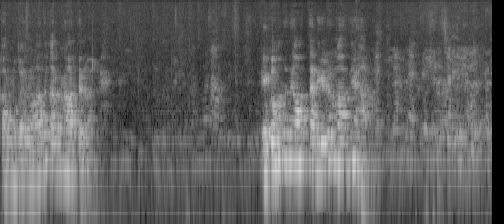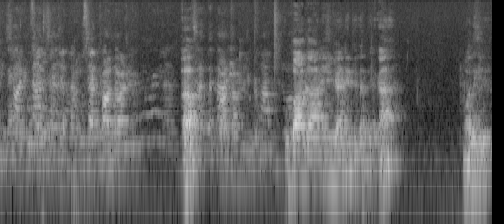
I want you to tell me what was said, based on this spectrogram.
කර්ම කරනවාද කර්ම නවත්තනවාද? ඒ කොහොමද නවත්තන්නේ කියලා මම අහන්නේ. උපාදානය කියන්නේ තිතන දෙයක් ආ? මොකද කිව්වේ?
